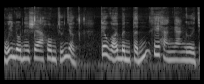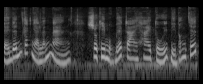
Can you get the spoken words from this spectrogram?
của Indonesia hôm Chủ nhật kêu gọi bình tĩnh khi hàng ngàn người chạy đến các nhà lánh nạn sau khi một bé trai 2 tuổi bị bắn chết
